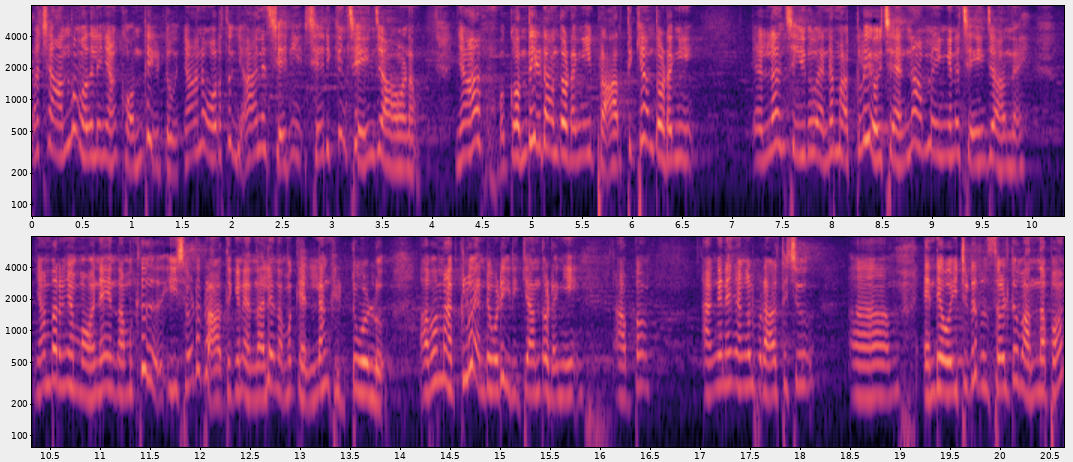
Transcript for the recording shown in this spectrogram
പക്ഷെ അന്ന് മുതൽ ഞാൻ കൊന്ത ഇട്ടു. ഞാൻ ഓർത്തു ഞാൻ ശരി ശരിക്കും ചേഞ്ച് ആവണം. ഞാൻ കൊന്തയിടാൻ തുടങ്ങി പ്രാർത്ഥിക്കാൻ തുടങ്ങി. എല്ലാം ചെയ്തു. എന്റെ മക്കൾ ചോദിച്ചു എന്നാ അമ്മ ഇങ്ങനെ ചേഞ്ച് ആവുന്നേ? ഞാൻ പറഞ്ഞ മോനെ നമുക്ക് ഈശോയോട് പ്രാർത്ഥിക്കണം. എന്നാലേ നമുക്കെല്ലാം കിട്ടുകയുള്ളൂ. അപ്പം മക്കളും എന്റെ കൂടെ ഇരിക്കാൻ തുടങ്ങി. അപ്പം അങ്ങനെ ഞങ്ങൾ പ്രാർത്ഥിച്ചു. എന്റെ ഒ ടിയുടെ റിസൾട്ട് വന്നപ്പം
